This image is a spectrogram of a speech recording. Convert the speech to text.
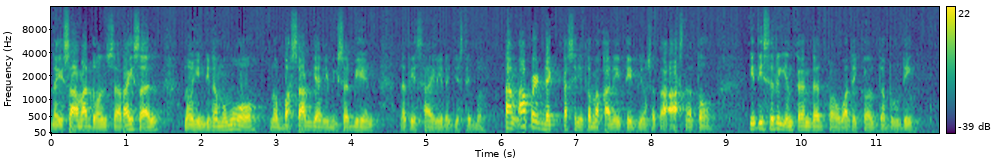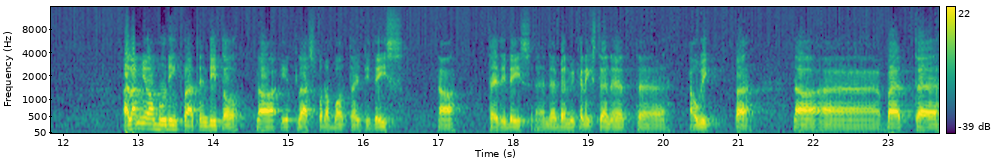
naisama doon sa risal, no hindi na mumuo, no basag yan ibig sabihin that is highly digestible. Ang upper deck kasi nito maka-native yung sa taas na to, it is really intended for what they call the brooding. Alam niyo ang brooding po natin dito, na it lasts for about 30 days. No? 30 days. And then we can extend it uh, a week pa. No? Uh, but uh,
